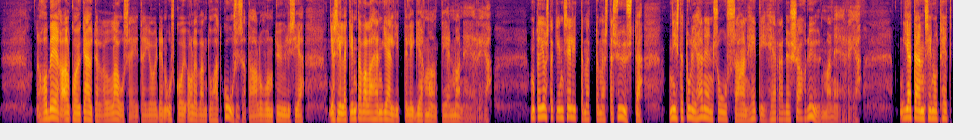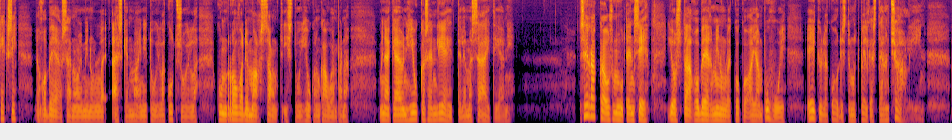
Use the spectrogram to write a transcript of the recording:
Robert alkoi käytellä lauseita, joiden uskoi olevan 1600-luvun tyylisiä, ja silläkin tavalla hän jäljitteli germanttien maneereja. Mutta jostakin selittämättömästä syystä niistä tuli hänen suussaan heti herra de Charlyn maneereja – Jätän sinut hetkeksi, Robert sanoi minulle äsken mainituilla kutsuilla, kun Rouva de Marsant istui hiukan kauempana. Minä käyn hiukkasen liehittelemässä äitiäni. Se rakkaus muuten se, josta Robert minulle koko ajan puhui, ei kyllä kohdistunut pelkästään Charlieen,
